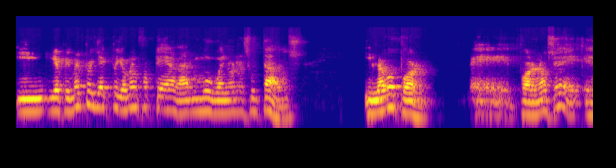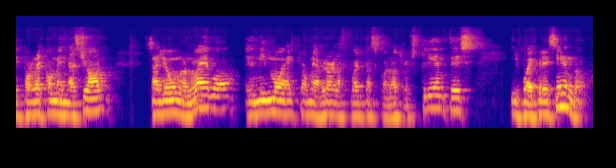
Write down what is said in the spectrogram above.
Y, y, el primer proyecto yo me enfoqué a dar muy buenos resultados. Y luego por, eh, por no sé, eh, por recomendación, salió uno nuevo, el mismo Héctor me abrió las puertas con otros clientes y fue creciendo.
